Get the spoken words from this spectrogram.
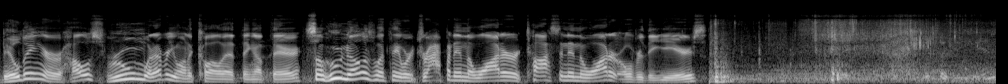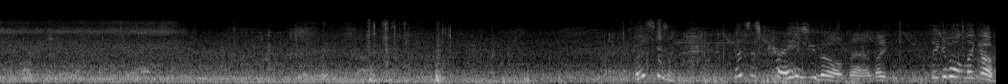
building or house, room, whatever you want to call that thing up there. So who knows what they were dropping in the water or tossing in the water over the years. This is this is crazy though, man. Like think about like a,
